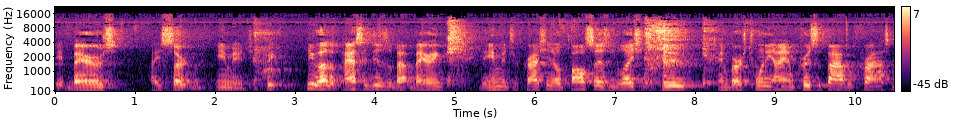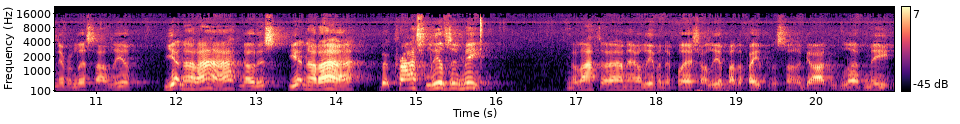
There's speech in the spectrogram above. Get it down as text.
it bears a certain image. A few other passages about bearing the image of Christ. You know, Paul says in Galatians 2 and verse 20, I am crucified with Christ, nevertheless I live. Yet not I, notice, yet not I, but Christ lives in me. And the life that I now live in the flesh, I live by the faith of the Son of God who loved me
